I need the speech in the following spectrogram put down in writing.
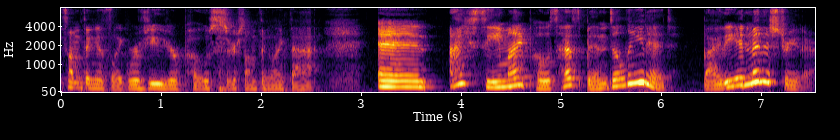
something is like review your posts or something like that. And I see my post has been deleted by the administrator.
